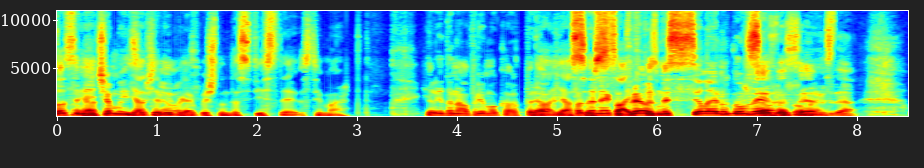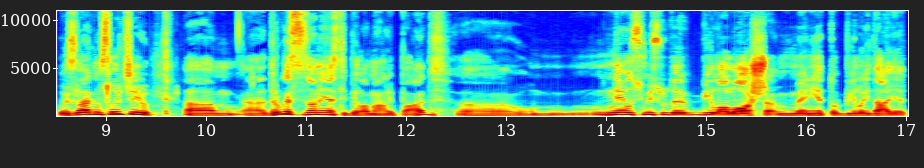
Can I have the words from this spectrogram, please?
to se ja, nećemo izjašnjavati. Ja tebi prepuštam da si ti Steve, Steve Martin ili da napravimo kao preokret, da, ja pa da neko sidekick. preuzme Selenu Gomez na sebe. Da. U svakom slučaju, um, druga sezona jeste bila mali pad, uh, ne u smislu da je bila loša, meni je to bilo i dalje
